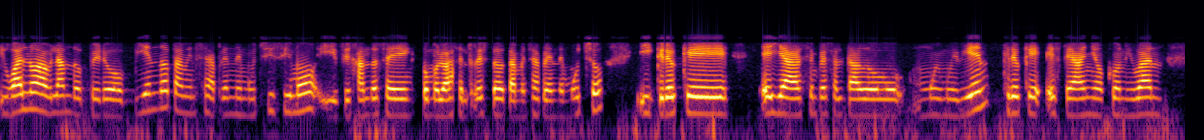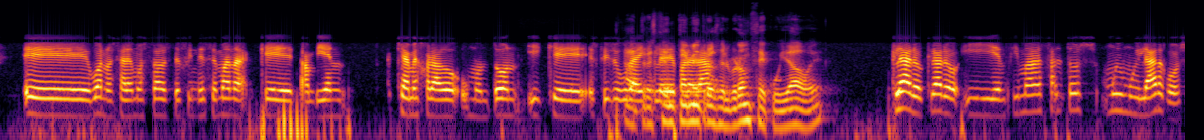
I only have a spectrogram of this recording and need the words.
igual no hablando, pero viendo también se aprende muchísimo y fijándose en cómo lo hace el resto también se aprende mucho y creo que ella siempre ha saltado muy muy bien. Creo que este año con Iván, eh, bueno, se ha demostrado este fin de semana que también que ha mejorado un montón y que estoy segura de que le centímetros del bronce, cuidado, ¿eh? Claro, claro, y encima saltos muy muy largos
